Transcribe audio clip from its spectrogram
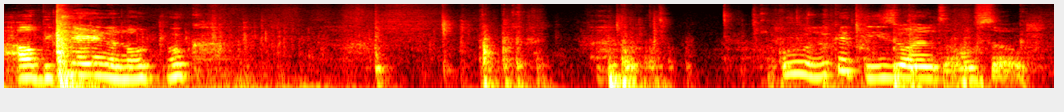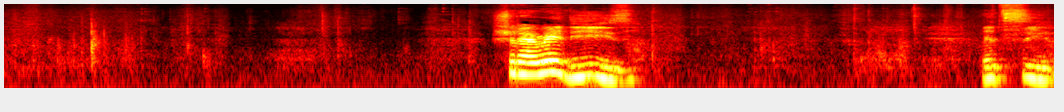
I'll be carrying a notebook. Look at these ones also. Should I wear these? Let's see.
